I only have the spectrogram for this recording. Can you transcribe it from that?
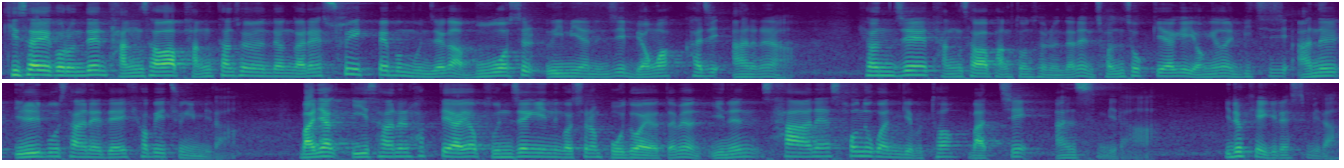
기사에 거론된 당사와 방탄소년단 간의 수익 배분 문제가 무엇을 의미하는지 명확하지 않으나 현재 당사와 방탄소년단은 전속 계약에 영향을 미치지 않을 일부 사안에 대해 협의 중입니다. 만약 이 사안을 확대하여 분쟁이 있는 것처럼 보도하였다면 이는 사안의 선후 관계부터 맞지 않습니다. 이렇게 얘기를 했습니다.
